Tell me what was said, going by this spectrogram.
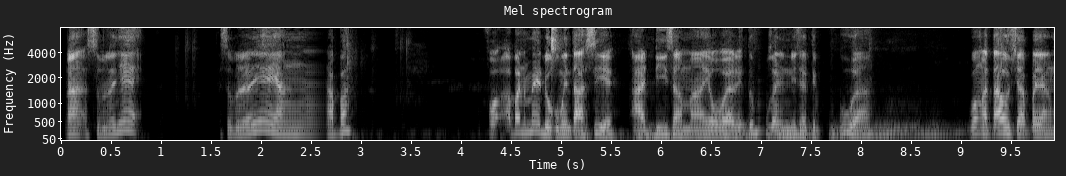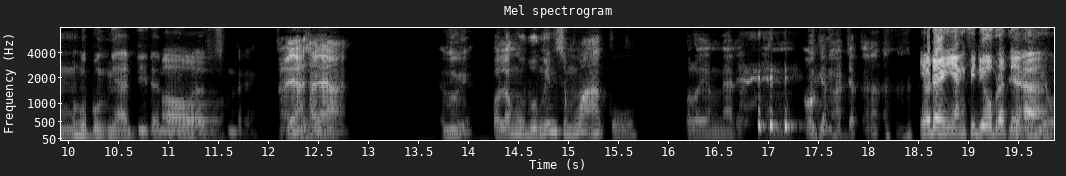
Nah, sebenarnya sebenarnya yang apa? apa namanya dokumentasi ya? Adi sama Yowel itu bukan inisiatif gua. Gua nggak tahu siapa yang menghubungi Adi dan Yowel Oh. sebenarnya. Saya, saya. Lu ya? Kalau ngubungin semua aku. Kalau yang narik, yang oh ngajak eh. Ya udah yang video berarti yang Ya. video.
